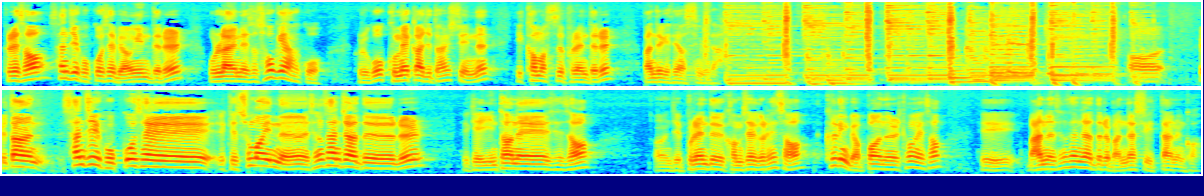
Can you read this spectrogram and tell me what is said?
그래서 산지 곳곳의 명인들을 온라인에서 소개하고 그리고 구매까지도 할 수 있는 이커머스 브랜드를 만들게 되었습니다. 어, 일단 산지 곳곳에 이렇게 숨어 있는 생산자들을 이렇게 인터넷에서 어, 이제 브랜드 검색을 해서 클릭 몇 번을 통해서 이 많은 생산자들을 만날 수 있다는 거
